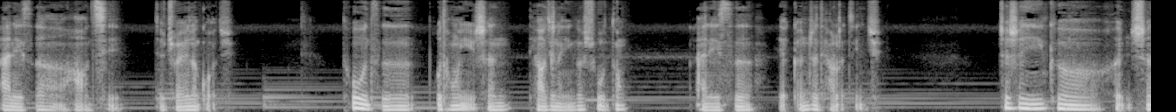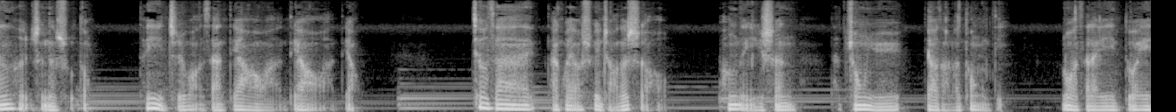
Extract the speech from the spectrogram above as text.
爱丽丝很好奇，就追了过去。兔子扑通一声跳进了一个树洞，爱丽丝也跟着跳了进去。这是一个很深很深的树洞，它一直往下掉啊掉啊掉。就在她快要睡着的时候，砰的一声，它终于掉到了洞底，落在了一堆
